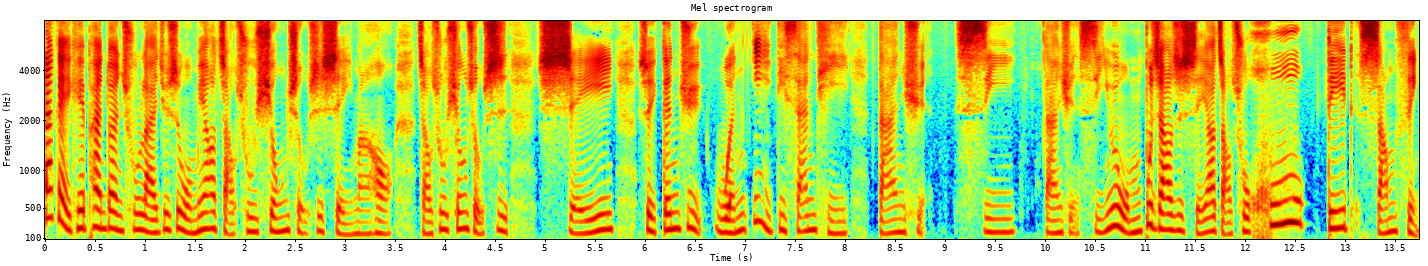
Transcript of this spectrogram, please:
大概也可以判断出来，就是我们要找出凶手是谁嘛？吼，找出凶手是谁。所以，根据文意，第三题答案选 C，答案选 C，因为我们不知道是谁，要找出 who did something。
